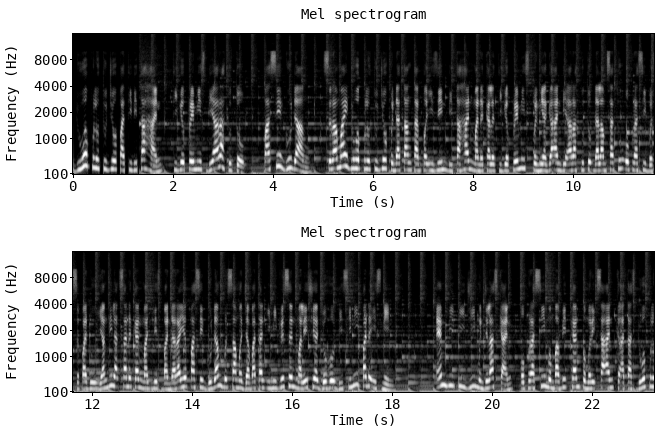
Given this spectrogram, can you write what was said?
27 parti ditahan, 3 premis diarah tutup. Pasir Gudang Seramai 27 pendatang tanpa izin ditahan manakala tiga premis perniagaan diarah tutup dalam satu operasi bersepadu yang dilaksanakan Majlis Bandaraya Pasir Gudang bersama Jabatan Imigresen Malaysia Johor di sini pada Isnin. MBPG menjelaskan, operasi membabitkan pemeriksaan ke atas 21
